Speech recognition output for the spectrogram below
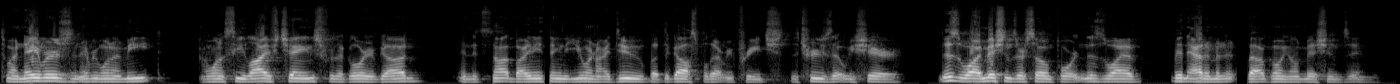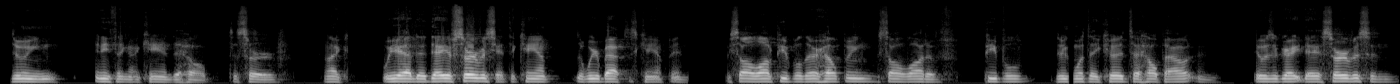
to my neighbors, and everyone I meet. I want to see lives changed for the glory of God. And it's not by anything that you and I do, but the gospel that we preach, the truths that we share. This is why missions are so important. This is why I've been adamant about going on missions and doing anything I can to help, to serve. Like we had a day of service at the camp, the Weir Baptist camp, and we saw a lot of people there helping. We saw a lot of people doing what they could to help out. And it was a great day of service, and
